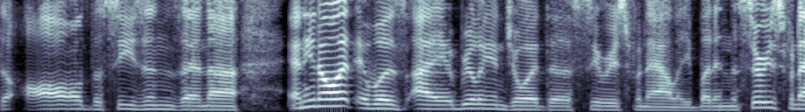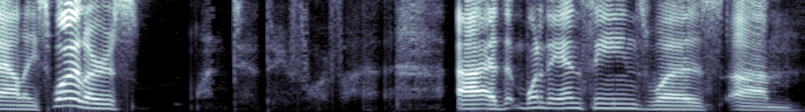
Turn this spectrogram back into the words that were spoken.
the, all the seasons and uh and you know what? It was i really enjoyed the series finale but in the series finale spoilers one two three four five uh one of the end scenes was um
